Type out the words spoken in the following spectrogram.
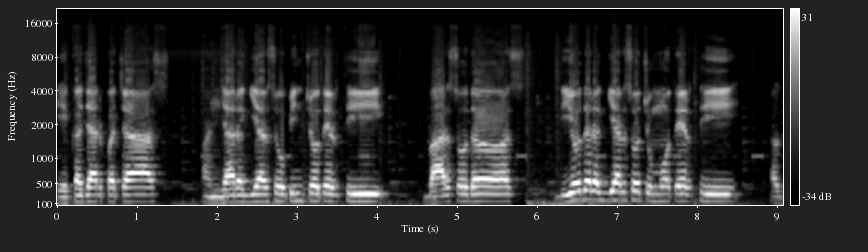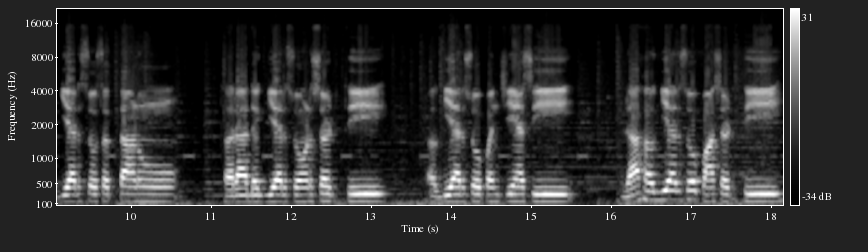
એક હજાર પચાસ, અંજાર અગિયારસો પંચોતેરથી બારસો દસ, દિયોદર અગિયારસો ચુમ્મોતેરથી અગિયારસો સત્તાણું, થરાદ અગિયારસો અડસઠથી, અગિયારસો પંચ્યાસી, રાહ અગિયારસો પાસઠથી,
